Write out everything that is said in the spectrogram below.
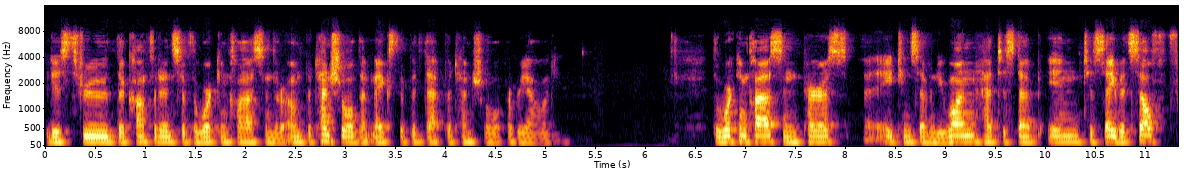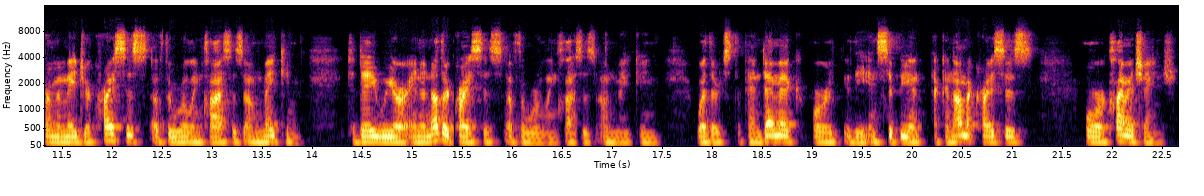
It is through the confidence of the working class in their own potential that makes the, that potential a reality. The working class in Paris, 1871, uh, had to step in to save itself from a major crisis of the ruling class's own making. Today, we are in another crisis of the ruling class's own making, whether it's the pandemic or the incipient economic crisis or climate change.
